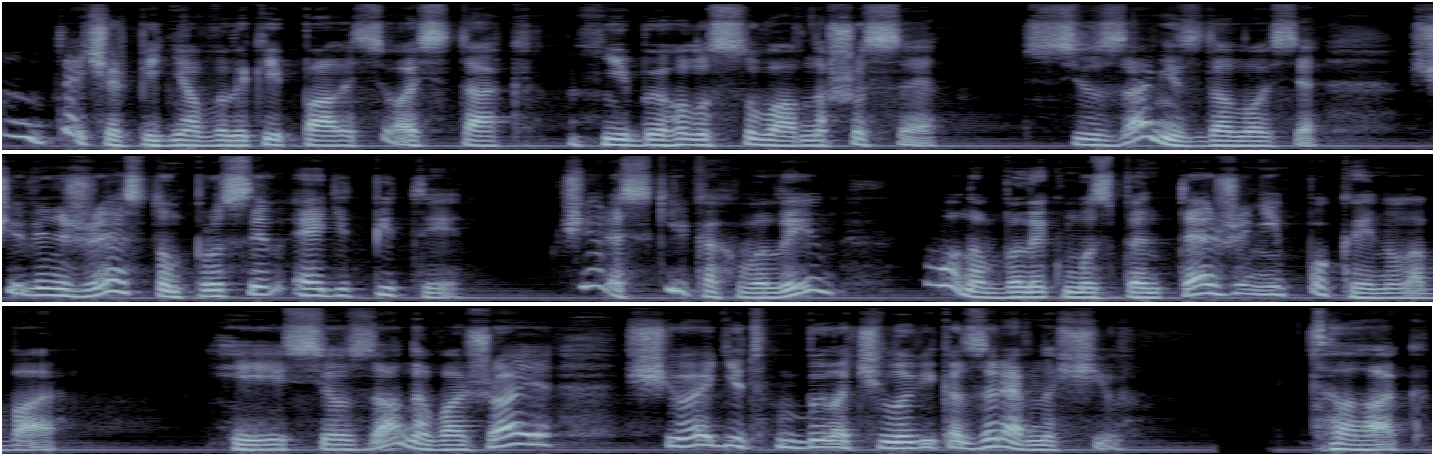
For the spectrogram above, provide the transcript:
М, Течер підняв великий палець ось так, ніби голосував на шосе. Сюзанні здалося, що він жестом просив Едіт піти. Через кілька хвилин вона в великому збентеженні покинула бар. І Сюзанна вважає, що Едіт вбила чоловіка з ревнощів. Так,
